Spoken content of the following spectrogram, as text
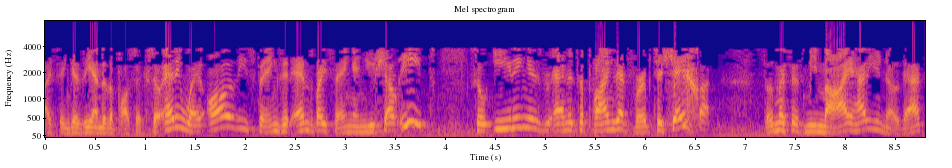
I think is the end of the pasuk. So anyway, all of these things it ends by saying, and you shall eat. So eating is, and it's applying that verb to shecha. So the says, Mimai, how do you know that?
